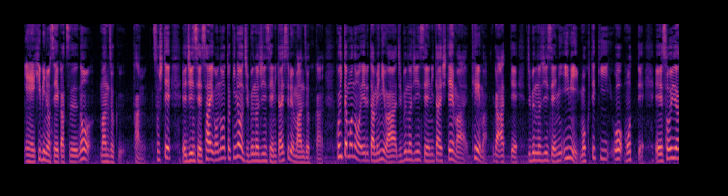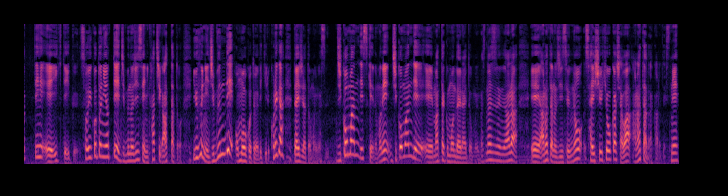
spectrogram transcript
え、日々の生活の満足感、そして、え、人生最後の時の自分の人生に対する満足感。こういったものを得るためには、自分の人生に対して、まあ、テーマがあって、自分の人生に意味、目的を持って、え、そうやって、え、生きていく。そういうことによって自分の人生に価値があったというふうに自分で思うことができる。これが大事だと思います。自己満ですけれどもね、自己満で、え、全く問題ないと思います。なぜなら、え、あなたの人生の最終評価者はあなただからですね。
